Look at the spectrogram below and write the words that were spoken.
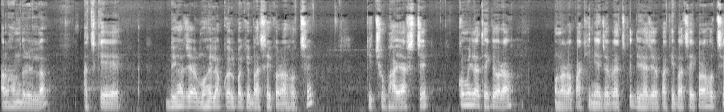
আলহামদুলিল্লাহ, আজকে দুই হাজার মহিলা কোয়েল পাখি বাছাই করা হচ্ছে। কিছু ভাই আসছে, কুমিল্লা থেকে ওরা, ওনারা পাখি নিয়ে যাবে আজকে, দুই হাজার পাখি বাছাই করা হচ্ছে।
